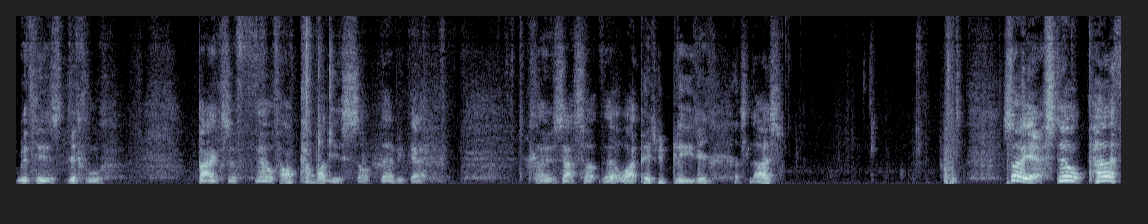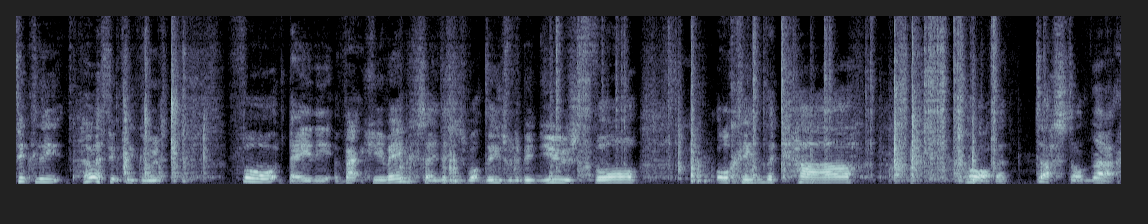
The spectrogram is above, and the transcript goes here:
with his little bags of filth. Oh, come on, you sod. There we go. Close that up there. Oh, I appear to be bleeding. That's nice. So yeah, still perfectly, perfectly good for daily vacuuming. So this is what these would have been used for, or cleaning the car. Oh, the dust on that.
